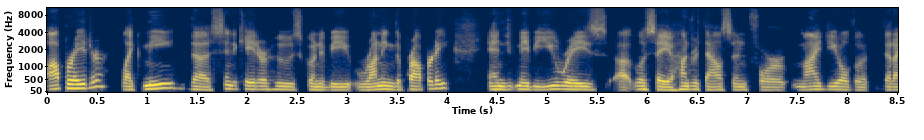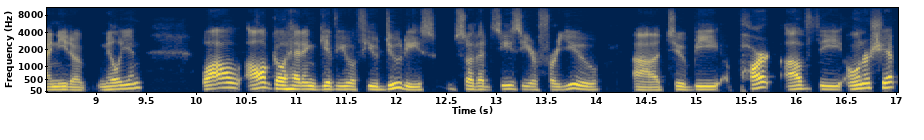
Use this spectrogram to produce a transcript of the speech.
operator, like me, the syndicator who's going to be running the property, and maybe you raise, uh, let's say, a hundred thousand for my deal that, that I need a million. well, I'll, I'll go ahead and give you a few duties so that it's easier for you uh, to be part of the ownership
